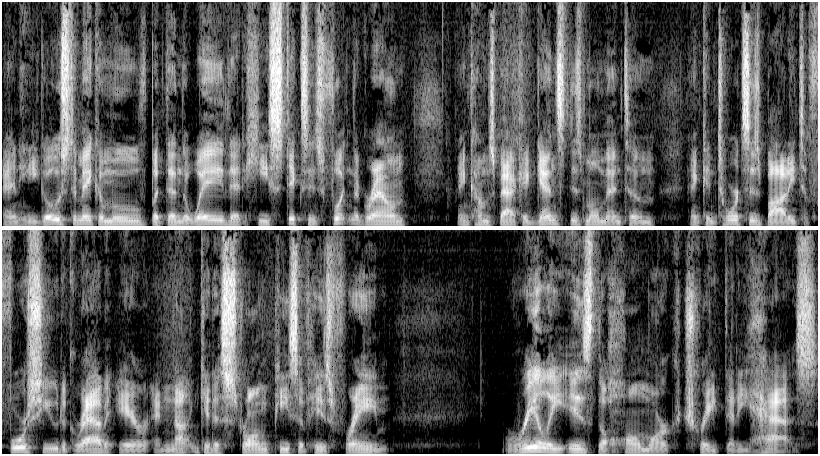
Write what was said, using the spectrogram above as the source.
and he goes to make a move, but then the way that he sticks his foot in the ground and comes back against his momentum and contorts his body to force you to grab air and not get a strong piece of his frame really is the hallmark trait that he has.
